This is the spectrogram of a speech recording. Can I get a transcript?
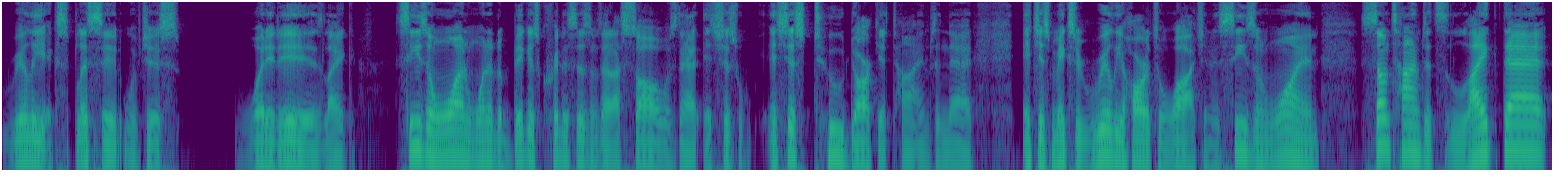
really explicit with just what it is. Like season one, one of the biggest criticisms that I saw was that it's just it's just too dark at times, and that it just makes it really hard to watch. And in season one, sometimes it's like that,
